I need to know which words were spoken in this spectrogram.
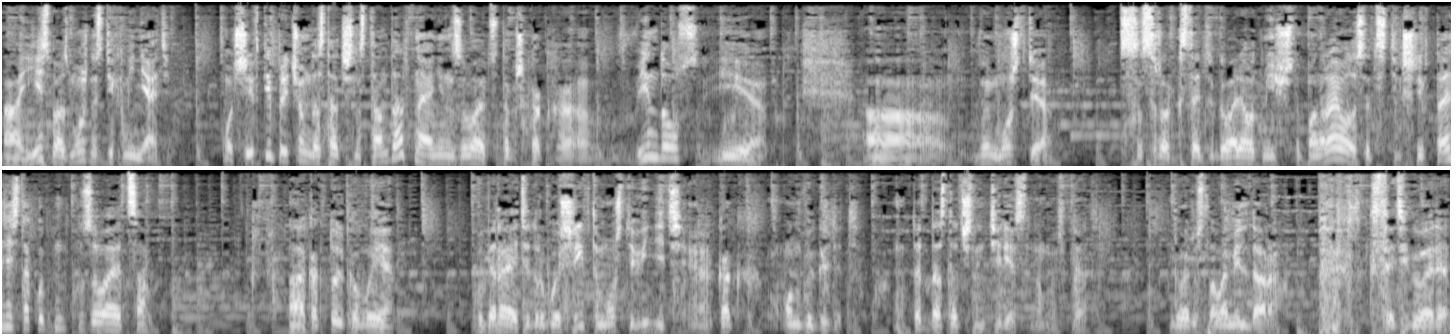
а есть возможность их менять. Вот шрифты, причем достаточно стандартные, они называются так же, как э, Windows, и э, вы можете кстати говоря, вот мне еще что понравилось, это стиль шрифта, здесь такой пункт называется. А как только вы выбираете другой шрифт, вы можете видеть, э, как он выглядит. Вот это достаточно интересно, на мой взгляд. Говорю словами Эльдара. Кстати говоря.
